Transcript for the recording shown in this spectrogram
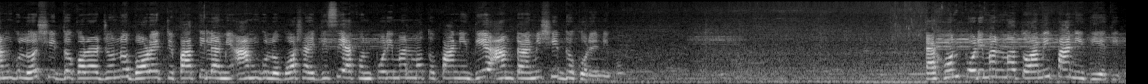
আমগুলো সিদ্ধ করার জন্য বড় একটি পাতিলে আমি আমগুলো বসাই দিছি। এখন পরিমাণ মতো পানি দিয়ে আমটা আমি সিদ্ধ করে নিব। এখন পরিমাণ মতো আমি পানি দিয়ে দিব।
